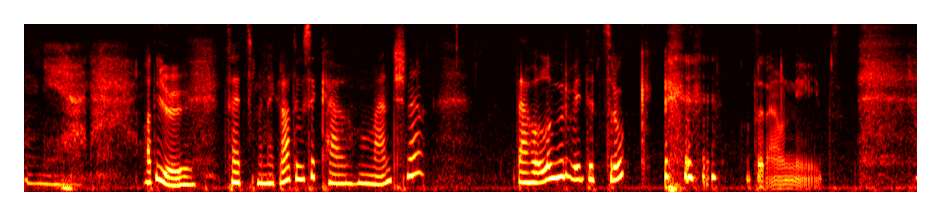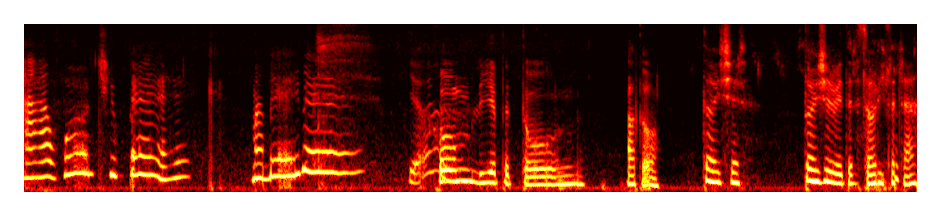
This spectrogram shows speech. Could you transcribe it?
nein. Adieu. Jetzt hat es mir gerade rausgehauen. Moment schnell. Den holen wir wieder zurück. Oder auch nicht. I want you back, my baby. Ja. Komm, lieber Ton. Ah, da. Da ist er. Da ist er wieder. Sorry für den.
